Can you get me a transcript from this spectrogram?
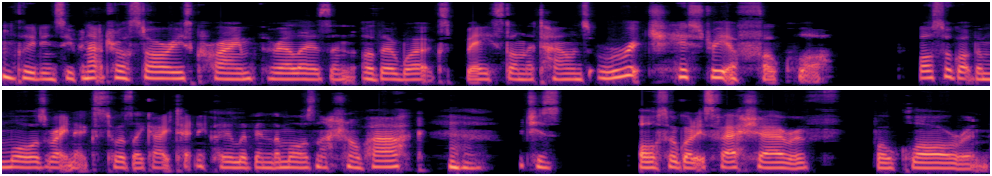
including supernatural stories, crime thrillers, and other works based on the town's rich history of folklore. I've also got the moors right next to us, like I technically live in the Moors National Park, Mhm. which has also got its fair share of folklore and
